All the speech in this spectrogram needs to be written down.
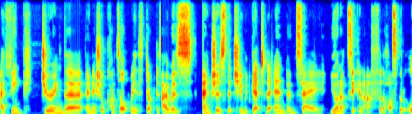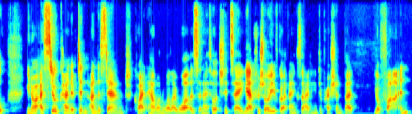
I think during the initial consult with Dr. I was anxious that she would get to the end and say, You're not sick enough for the hospital. You know, I still kind of didn't understand quite how unwell I was. And I thought she'd say, Yeah, for sure, you've got anxiety and depression, but you're fine.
